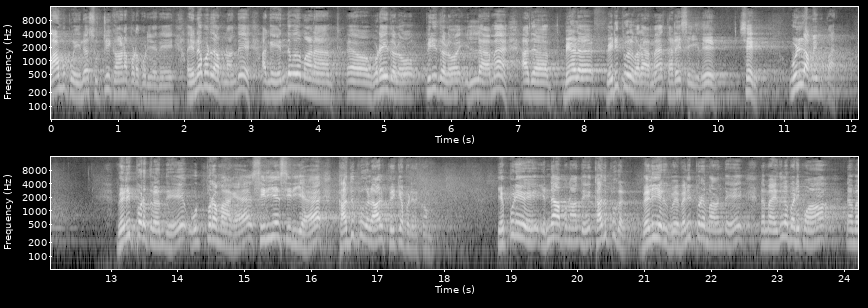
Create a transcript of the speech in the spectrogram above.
காம்பு பகுதியில் சுற்றி காணப்படக்கூடியது. அது என்ன பண்ணுது அப்படின்னா வந்து அங்கே எந்த விதமான உடைதலோ பிரிதலோ இல்லாமல் அதை மேலே வெடிப்புகள் வராமல் தடை செய்யுது. சரி உள் அமைப்பு பார். வெளிப்புறத்திலிருந்து உட்புறமாக சிறிய சிறிய கதுப்புகளால் பிரிக்கப்பட்டிருக்கும். எப்படி என்ன அப்படின்னா வந்து கதுப்புகள். வெளியே வெளிப்புறமாக வந்து நம்ம இதில் படிப்போம். நம்ம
